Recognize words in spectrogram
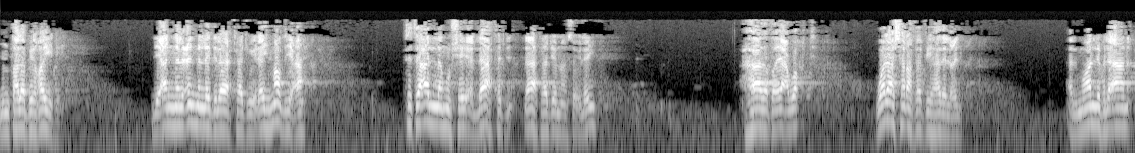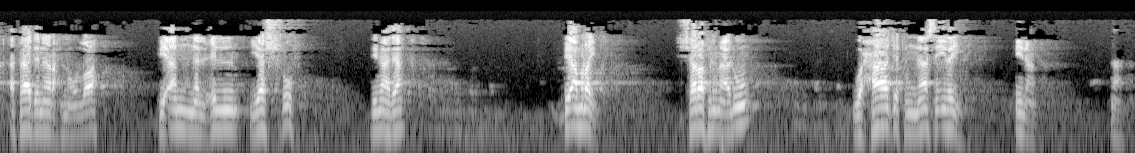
من طلب غيره لأن العلم الذي لا يحتاج إليه مضيعة. تتعلم شيئا لا يحتاج لا يحتاج الناس إليه. هذا ضياع وقت ولا شرف في هذا العلم. المؤلف الآن أفادنا رحمه الله بأن العلم يشرف بماذا؟ بأمرين شرف المعلوم وحاجة الناس إليه. إيه نعم. نعم.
